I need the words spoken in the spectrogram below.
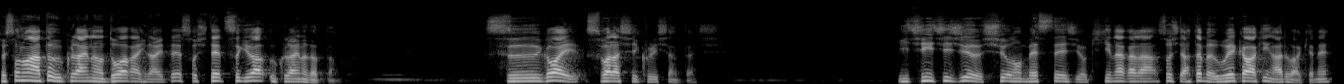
でその後ウクライナのドアが開いて、そして次はウクライナだったの。すごい素晴らしいクリスチャンたち。一日中、主のメッセージを聞きながら、そして頭上乾きがあるわけね。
